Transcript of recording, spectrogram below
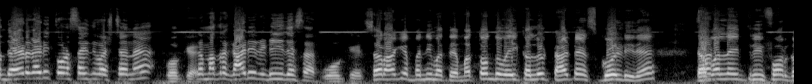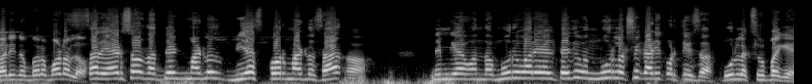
ಒಂದ್ ಎರಡು ಗಾಡಿ ತೋರಿಸ್ತಾ ಇದೀವಿ ಅಷ್ಟೇನೆ. ಓಕೆ ನಮ್ಮ ಹತ್ರ ಗಾಡಿ ರೆಡಿ ಇದೆ ಸರ್ ಓಕೆ ಸರ್ ಹಾಗೆ ಬನ್ನಿ ಮತ್ತೆ. ಮತ್ತೊಂದು ವೆಹಿಕಲ್ ಟಾಟಾ ಎಸ್ ಗೋಲ್ಡ್ ಇದೆ. ಡಬಲ್ ನೈನ್ ತ್ರೀ ಫೋರ್ ಗಾಡಿ ನಂಬರ್ ಮಾಡಲ್ ಸರ್ ಎರಡ್ ಸಾವಿರದ ಹದಿನೆಂಟು ಮಾಡ್ಲು ಬಿ ಎಸ್ ಫೋರ್ ಮಾಡ್ಲು ಸರ್ ನಿಮ್ಗೆ ಒಂದ್ ಮೂರುವರೆ ಹೇಳ್ತಾ ಇದೀವಿ. ಒಂದ್ ಮೂರ್ ಲಕ್ಷ ಗಾಡಿ ಕೊಡ್ತೀವಿ ಸರ್ ಮೂರ್ ಲಕ್ಷ ರೂಪಾಯಿಗೆ.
